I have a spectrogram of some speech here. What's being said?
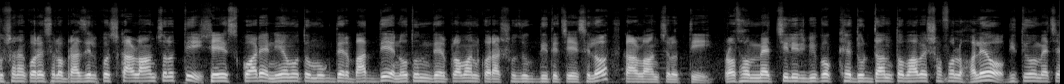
ঘোষণা করেছিল ব্রাজিল কোচ কার্লো আঞ্চলত্তি, সেই স্কোয়াডে নিয়মিত মুখদের বাদ দিয়ে নতুনদের প্রমাণ করার সুযোগ দিতে চেয়েছিল কার্লো আঞ্চলত্তি। প্রথম ম্যাচ চিলির বিপক্ষে দুর্দান্তভাবে সফল হলেও দ্বিতীয় ম্যাচে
